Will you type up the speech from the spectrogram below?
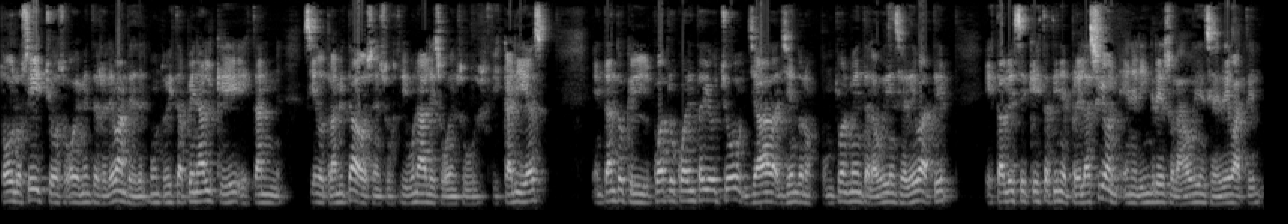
todos los hechos, obviamente relevantes desde el punto de vista penal, que están siendo tramitados en sus tribunales o en sus fiscalías. En tanto que el 448, ya yéndonos puntualmente a la audiencia de debate, establece que ésta tiene prelación en el ingreso a las audiencias de debate,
